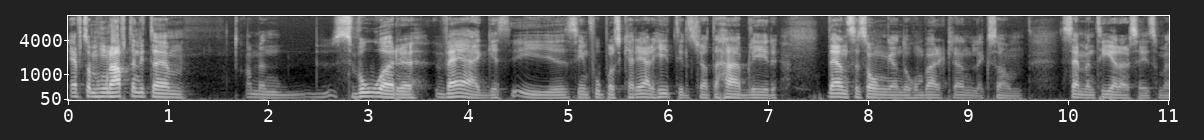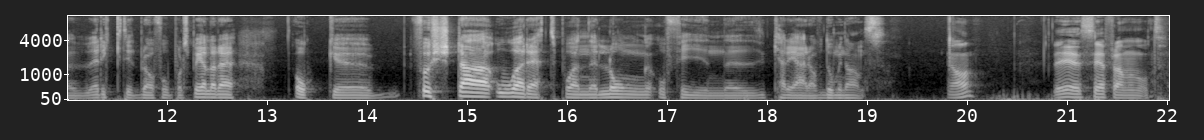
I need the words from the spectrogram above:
eftersom hon har haft en lite ja, men, svår väg i sin fotbollskarriär hittills tror jag att det här blir den säsongen då hon verkligen liksom cementerar sig som en riktigt bra fotbollsspelare och eh, första året på en lång och fin eh, karriär av dominans. Ja, det ser jag fram emot.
